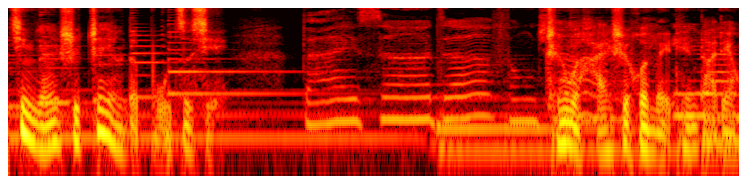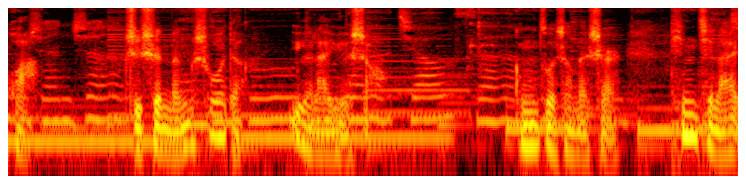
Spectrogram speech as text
竟然是这样的不自信。陈伟还是会每天打电话，只是能说的越来越少。工作上的事儿，听起来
